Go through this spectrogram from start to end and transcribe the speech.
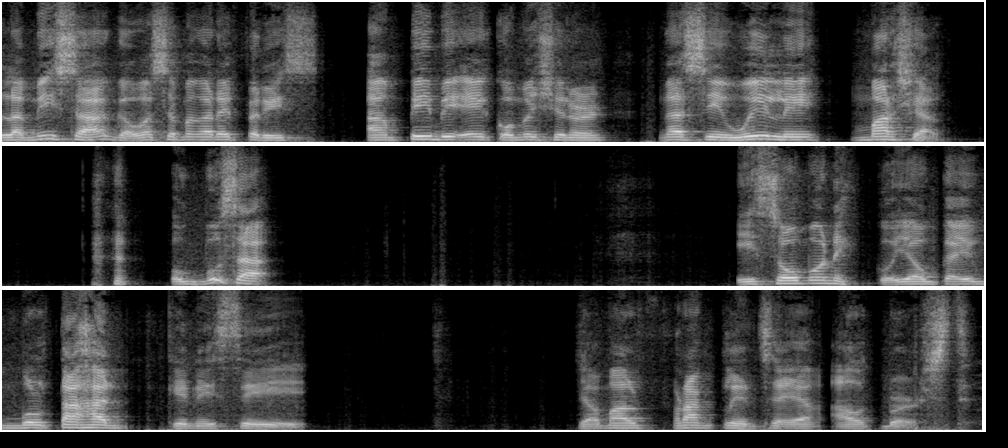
lamisa gawa sa mga referees ang PBA commissioner nga si Willie Marshall. ug busa isomo ni kuyaw kayong multahan kini si Jamal Franklin sa iyang outburst.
